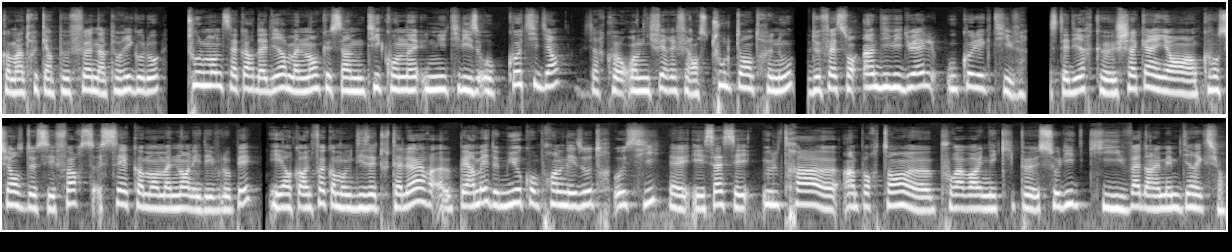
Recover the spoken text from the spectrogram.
comme un truc un peu fun, un peu rigolo. Tout le monde s'accorde à dire maintenant que c'est un outil qu'on utilise au quotidien, c'est-à-dire qu'on y fait référence tout le temps entre nous, de façon individuelle ou collective. C'est-à-dire que chacun ayant conscience de ses forces sait comment maintenant les développer. Et encore une fois, comme on le disait tout à l'heure, euh, permet de mieux comprendre les autres aussi. Euh, et ça, c'est ultra euh, important pour avoir une équipe solide qui va dans la même direction.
